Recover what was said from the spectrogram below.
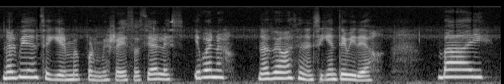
No olviden seguirme por mis redes sociales. Y bueno, nos vemos en el siguiente video. Bye.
